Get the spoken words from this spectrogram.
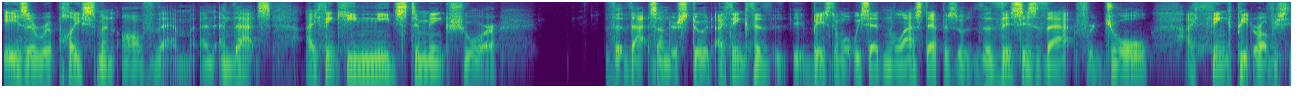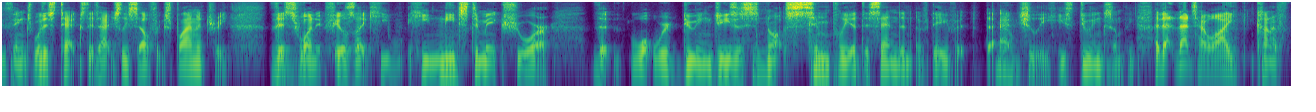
is a replacement of them. And and that's I think he needs to make sure that that's understood. I think that based on what we said in the last episode, that this is that for Joel. I think Peter obviously thinks well, this text it's actually self-explanatory. This mm. one it feels like he he needs to make sure that what we're doing, Jesus is not simply a descendant of David. That no. actually he's doing something. That, that's how I kind of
